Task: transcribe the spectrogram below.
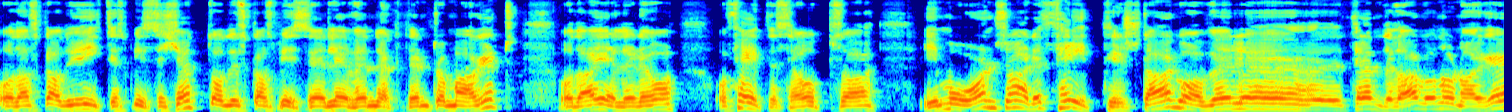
Og da skal du ikke spise kjøtt, og du skal spise leve nøkternt og magert. Og da gjelder det å, å feite seg opp. Så i morgen så er det feittirsdag over uh, Trøndelag og Nord-Norge.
